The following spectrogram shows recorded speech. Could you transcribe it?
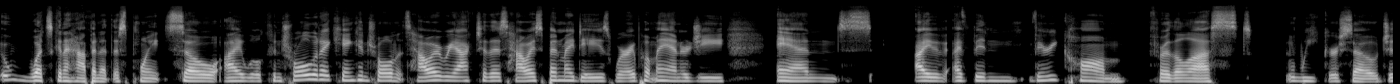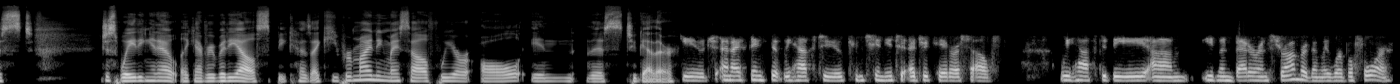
what's going to happen at this point. So I will control what I can control. And it's how I react to this, how I spend my days, where I put my energy. And I've, I've been very calm for the last week or so, just just waiting it out like everybody else because I keep reminding myself we are all in this together. Huge. And I think that we have to continue to educate ourselves. We have to be um, even better and stronger than we were before.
